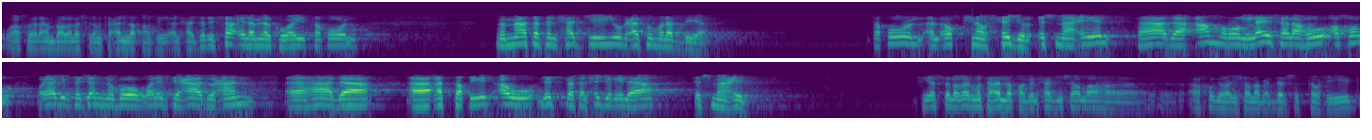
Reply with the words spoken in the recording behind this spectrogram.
وآخذ الآن بعض الأسئلة المتعلقة في الحج. هذه سائلة من الكويت تقول من مات في الحج يبعث ملبيا. تقول الأخت انه حجر إسماعيل فهذا أمر ليس له أصل ويجب تجنبه والابتعاد عن آه، هذا آه، التقييد أو نسبة الحجر إلى إسماعيل. في أسئلة غير متعلقة بالحج إن شاء الله آه، آخذها إن شاء الله بعد درس التوحيد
